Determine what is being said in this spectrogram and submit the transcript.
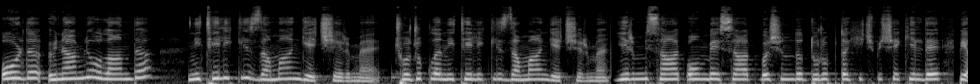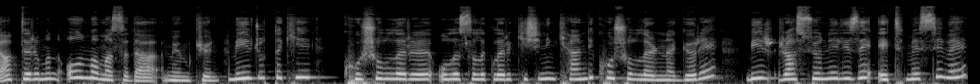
orada önemli olan da nitelikli zaman geçirme, çocukla nitelikli zaman geçirme, 20 saat 15 saat başında durup da hiçbir şekilde bir aktarımın olmaması da mümkün. Mevcuttaki koşulları, olasılıkları kişinin kendi koşullarına göre bir rasyonelize etmesi ve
